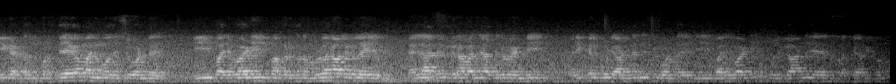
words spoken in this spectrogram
ഈ ഘട്ടത്തിൽ പ്രത്യേകം അനുമോദിച്ചുകൊണ്ട് ഈ പരിപാടിയിൽ പങ്കെടുക്കുന്ന മുഴുവൻ ആളുകളെയും എല്ലാവരും ഗ്രാമപഞ്ചായത്തിന് വേണ്ടി ഒരിക്കൽ കൂടി അഭിനന്ദിച്ചുകൊണ്ട് ഈ പരിപാടി ഉദ്ഘാടനം ചെയ്ത് പ്രഖ്യാപിക്കുന്നു.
